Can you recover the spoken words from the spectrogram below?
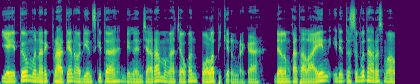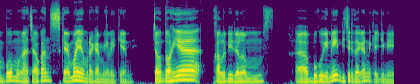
yaitu menarik perhatian audiens kita dengan cara mengacaukan pola pikiran mereka. Dalam kata lain, ide tersebut harus mampu mengacaukan skema yang mereka miliki. Contohnya, kalau di dalam uh, buku ini diceritakan kayak gini.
